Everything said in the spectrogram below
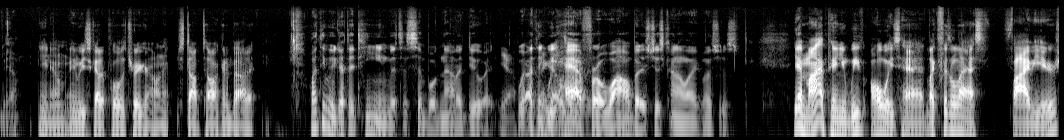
Yeah. You know, and we just got to pull the trigger on it. Stop talking about it. Well, I think we got the team that's assembled now to do it. Yeah, Well, I I think think we have for a while, but it's just kind of like let's just. Yeah, in my opinion, we've always had like for the last five years,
